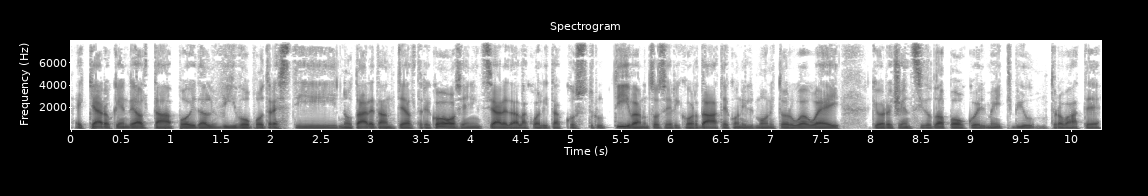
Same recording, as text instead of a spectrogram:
È chiaro che in realtà poi dal vivo potresti notare tante altre cose, iniziare dalla qualità costruttiva. Non so se ricordate con il monitor Huawei che ho recensito da poco, il MateView. Trovate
